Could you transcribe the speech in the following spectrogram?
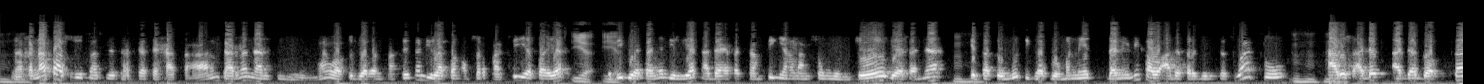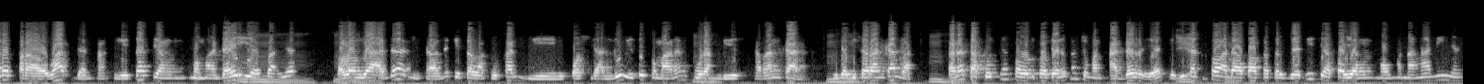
Hmm. Nah, kenapa harus fasilitas kesehatan? Karena nantinya waktu dilakukan vaksin kan dilakukan observasi ya Pak ya. Yeah, yeah. Jadi biasanya dilihat ada efek samping yang langsung muncul, biasanya hmm. kita tunggu 30 menit. Dan ini kalau ada terjadi sesuatu, hmm. harus ada ada dokter, perawat dan fasilitas yang memadai hmm. ya Pak ya. Hmm. Kalau nggak ada, misalnya kita lakukan di posyandu itu kemarin kurang hmm. disarankan, hmm. tidak disarankan lah, hmm. karena takutnya kalau di posyandu kan cuma kader ya, jadi yeah. kan kalau ada apa-apa terjadi siapa yang mau menanganinya.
